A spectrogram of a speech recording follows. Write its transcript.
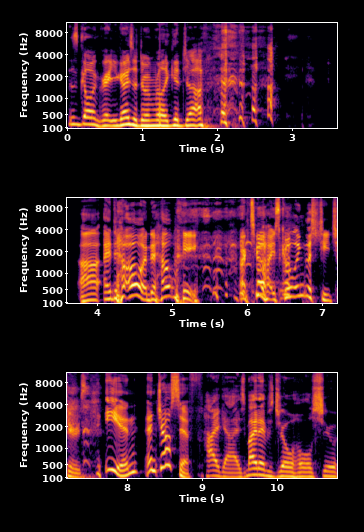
This is going great. You guys are doing a really good job. Uh, and oh, and to help me, our two high school English teachers, Ian and Joseph. Hi guys, my name is Joe Holshoe.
